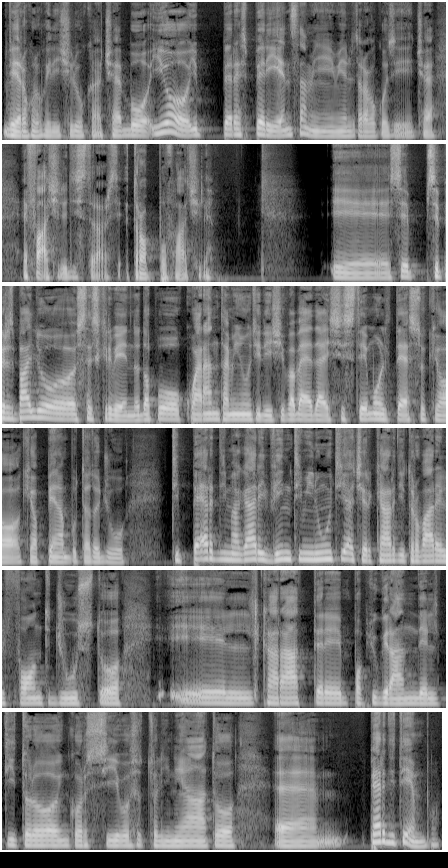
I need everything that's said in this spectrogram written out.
vero quello che dici Luca. Cioè, boh, io, io per esperienza mi, mi, ritrovo così. Cioè, è facile distrarsi, è troppo facile. E se, se, per sbaglio stai scrivendo, dopo 40 minuti dici, vabbè dai, sistemo il testo che ho, che ho appena buttato giù ti perdi magari 20 minuti a cercare di trovare il font giusto, il carattere un po' più grande, il titolo in corsivo sottolineato, eh, perdi tempo.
